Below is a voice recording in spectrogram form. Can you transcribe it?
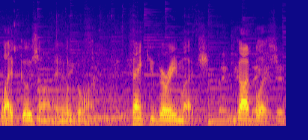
Life goes on and it'll go on. Thank you very much. God bless you.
